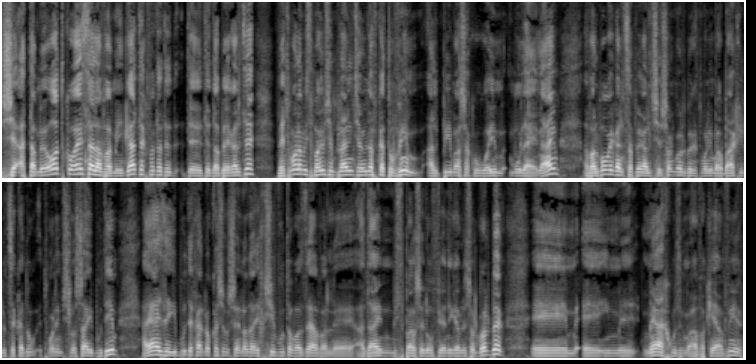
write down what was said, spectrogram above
שאתה מאוד כועס עליו, עמיגה, תכף אתה ת- ת- תדבר על זה, ואתמול המספרים של פלניץ' היו דווקא טובים, על פי מה שאנחנו רואים מול העיניים, אבל בואו רגע נספר על ששון גולדברג אתמול עם ארבעה חילוצי כדור, אתמול עם שלושה עיבודים, היה איזה עיבוד אחד לא קשור, שאני לא יודע, החשיבו אותו בזה, אבל uh, עדיין מספר שלא אופייני גם לשון גולדברג, uh, uh, עם uh, 100% במאבקי אוויר,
